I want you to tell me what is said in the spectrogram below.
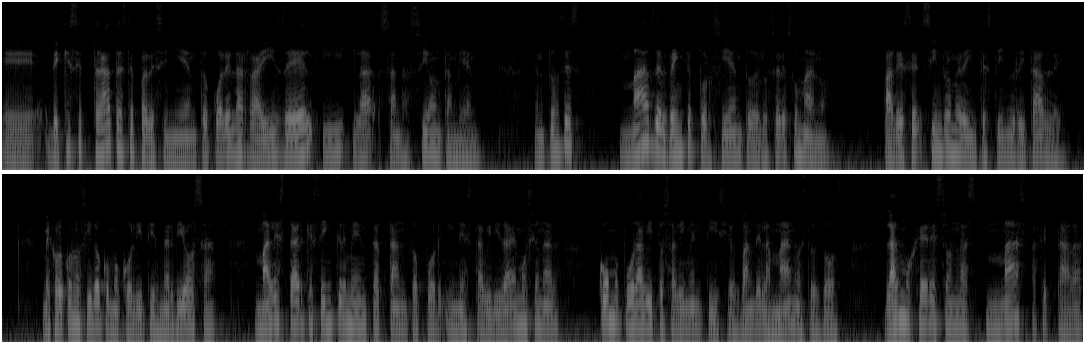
eh, de qué se trata este padecimiento, cuál es la raíz de él y la sanación también. Entonces, más del 20% de los seres humanos padece síndrome de intestino irritable, mejor conocido como colitis nerviosa, malestar que se incrementa tanto por inestabilidad emocional como por hábitos alimenticios. Van de la mano estos dos. Las mujeres son las más afectadas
